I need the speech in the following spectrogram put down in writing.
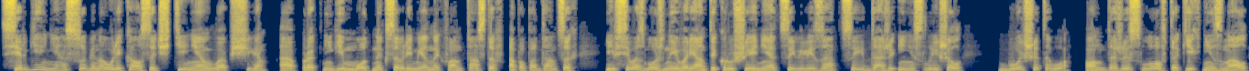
Сергей не особенно увлекался чтением вообще, а про книги модных современных фантастов о попаданцах и всевозможные варианты крушения цивилизации даже и не слышал. Больше того, он даже слов таких не знал.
